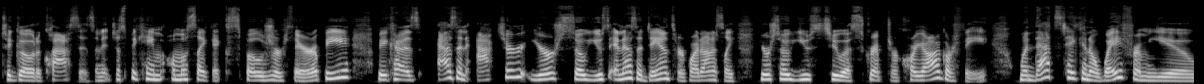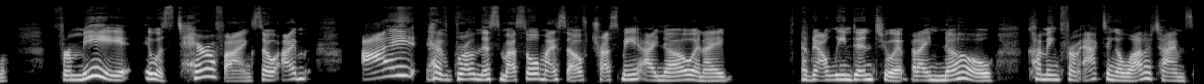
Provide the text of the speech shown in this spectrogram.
to go to classes. And it just became almost like exposure therapy because as an actor, you're so used, and as a dancer, quite honestly, you're so used to a script or choreography. When that's taken away from you, for me, it was terrifying. So I'm, I have grown this muscle myself. Trust me, I know, and I have now leaned into it, but I know coming from acting a lot of times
